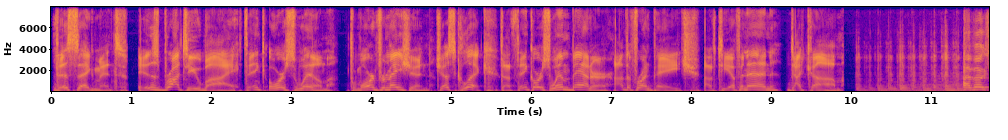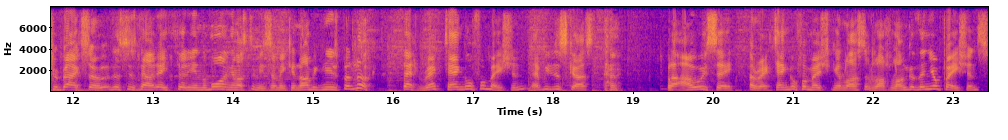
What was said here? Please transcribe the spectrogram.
This segment is brought to you by Think or Swim. For more information, just click the Think or Swim banner on the front page of TFNN.com. Hi, folks, we're back. So this is now at 8.30 in the morning. There must have been some economic news. But look, that rectangle formation that we discussed, well, I always say a rectangle formation can last a lot longer than your patience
